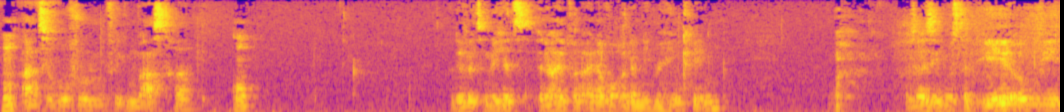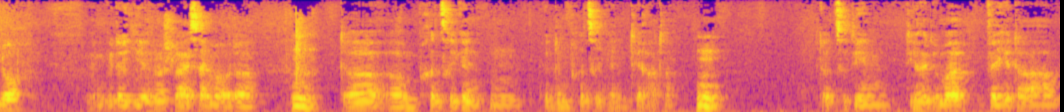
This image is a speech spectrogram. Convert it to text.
Hm? anzurufen wegen Astra. Mhm. Der wird es mich jetzt innerhalb von einer Woche dann nicht mehr hinkriegen. Das heißt, ich muss dann eh irgendwie noch entweder hier in der Schleißheimer oder Mhm. da ähm, Prinzregenten, hinter dem Prinzregententheater, Mhm. da zu denen, die halt immer welche da haben.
